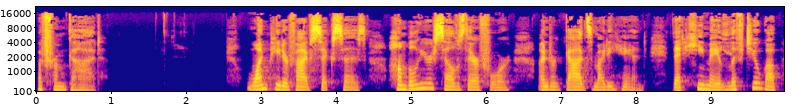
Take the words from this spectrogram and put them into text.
but from God. 1 Peter 5 6 says, Humble yourselves, therefore, under God's mighty hand, that he may lift you up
